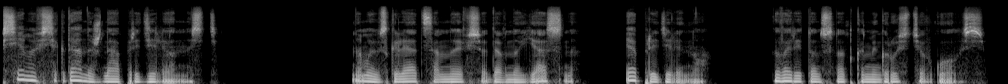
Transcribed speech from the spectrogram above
Всем и всегда нужна определенность. На мой взгляд, со мной все давно ясно и определено, говорит он с нотками грусти в голосе.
